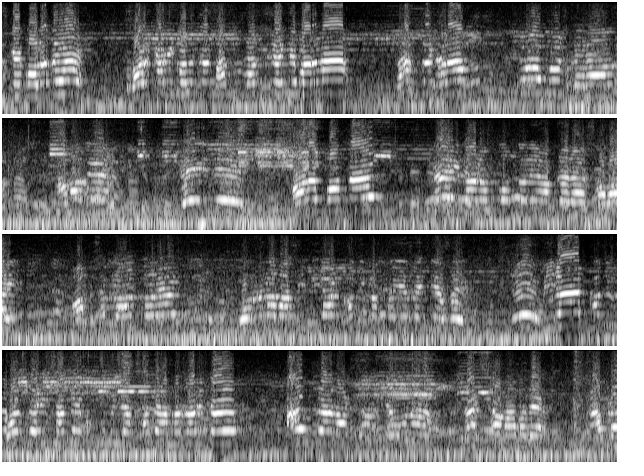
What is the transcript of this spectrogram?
আজকে কলেজে সরকারি কলেজে ছাত্রছাত্রী যাইতে পারে না। রাস্তা খারাপ আমাদের এই যে এই সবাই করেন। বিরাট বিরাট সাথে কুমিল্লার সাথে আমরা জড়িত। আমাদের, আমরা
